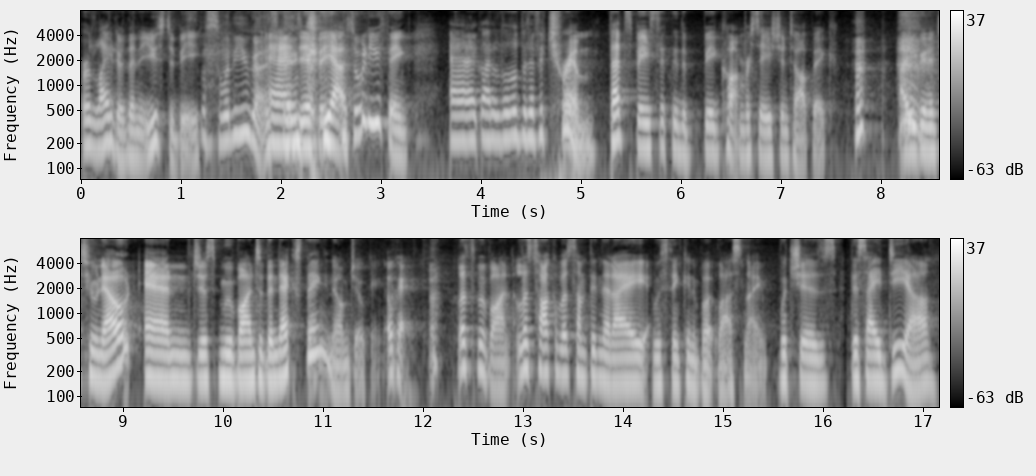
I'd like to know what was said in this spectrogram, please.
or lighter than it used to be. So what do you guys and think? If, yeah, so what do you think? And I got a little bit of a trim. That's basically the big conversation topic. Are you going to tune out and just move on to the next thing? No, I'm joking. Okay, let's move on. Let's talk about something that I was thinking about last night, which is this idea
